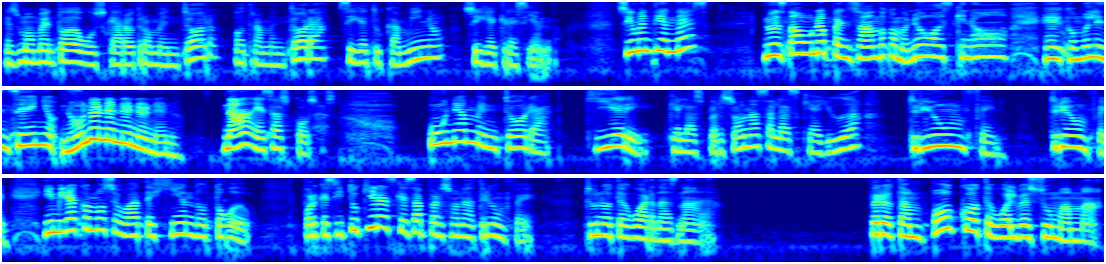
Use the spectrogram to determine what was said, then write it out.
Es momento de buscar otro mentor, otra mentora, sigue tu camino, sigue creciendo. ¿Sí me entiendes? No está uno pensando como, no, es que no, eh, ¿cómo le enseño? No, no, no, no, no, no, no. Nada de esas cosas. Una mentora quiere que las personas a las que ayuda triunfen, triunfen. Y mira cómo se va tejiendo todo. Porque si tú quieres que esa persona triunfe, tú no te guardas nada. Pero tampoco te vuelves su mamá.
